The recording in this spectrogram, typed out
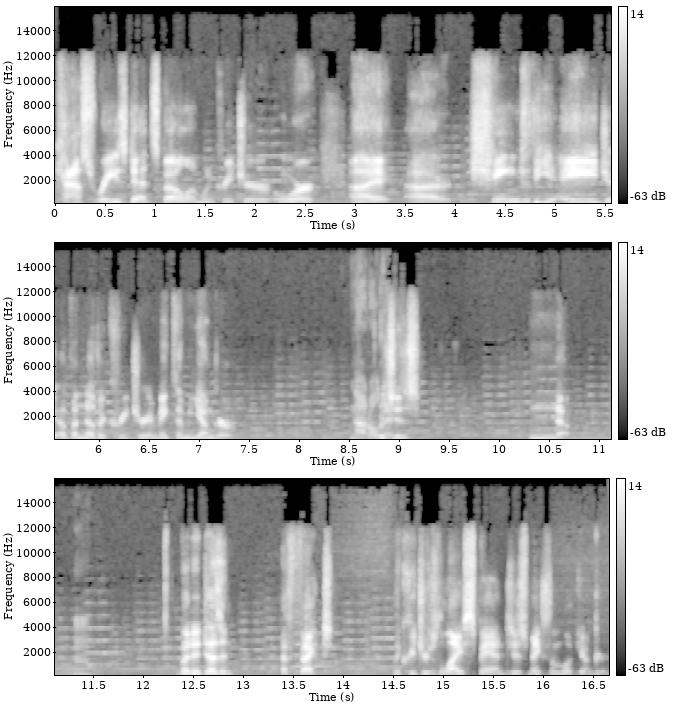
cast Raise Dead spell on one creature, or uh, uh, change the age of another creature and make them younger. Not older. Which is no. Hmm. But it doesn't affect the creature's lifespan, just makes them look younger.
